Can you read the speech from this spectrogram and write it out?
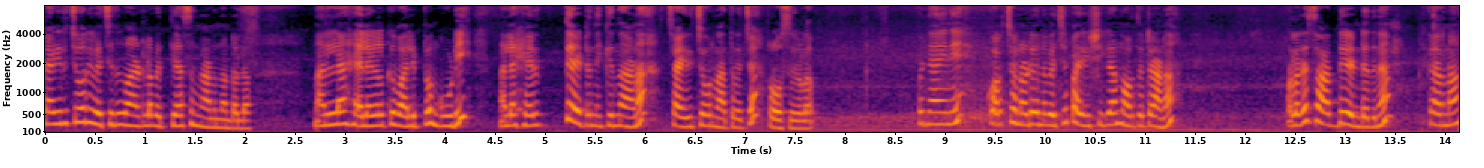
ചകിരിച്ചോറി വെച്ചതുമായിട്ടുള്ള വ്യത്യാസം കാണുന്നുണ്ടല്ലോ. നല്ല ഇലകൾക്ക് വലിപ്പം കൂടി നല്ല ഹെൽത്തി ആയിട്ട് നിൽക്കുന്നതാണ് ചകിരിച്ചോറിനകത്ത് വെച്ച റോസുകൾ അപ്പോൾ ഞാൻ ഇനി കുറച്ചെണ്ണോടെ ഒന്ന് വെച്ച് പരീക്ഷിക്കാൻ ഓർത്തിട്ടാണ് വളരെ സാധ്യതയുണ്ട് ഇതിന്. കാരണം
